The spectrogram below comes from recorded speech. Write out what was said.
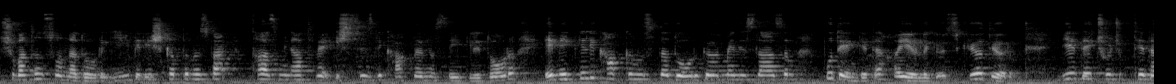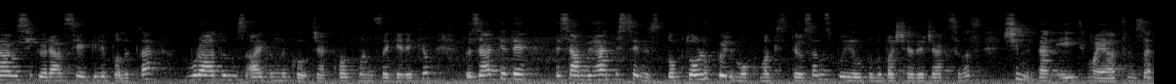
Şubat'ın sonuna doğru iyi bir iş kapınız var. Tazminat ve işsizlik haklarınızla ilgili doğru. Emeklilik hakkınızı da doğru görmeniz lazım. Bu dengede hayırlı gözüküyor diyorum. Bir de çocuk tedavisi gören sevgili balıklar muradınız aydınlık olacak. Korkmanıza gerek yok. Özellikle de mesela mühendisseniz, doktorluk bölümü okumak istiyorsanız bu yıl bunu başaracaksınız. Şimdiden eğitim hayatınıza,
